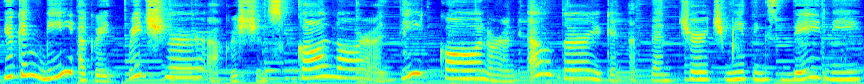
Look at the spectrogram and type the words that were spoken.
You can be a great preacher, a Christian scholar, a deacon, or an elder. You can attend church meetings daily,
